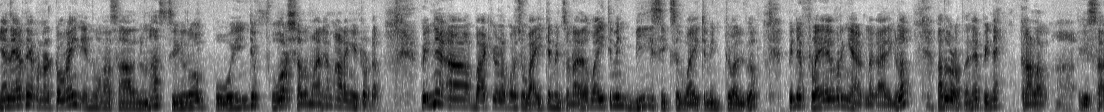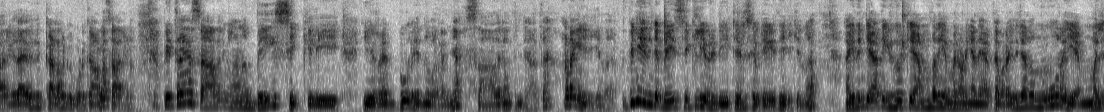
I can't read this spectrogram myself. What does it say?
ഞാൻ നേരത്തെ പറഞ്ഞ ടൊറൈൻ എന്ന് പറഞ്ഞ സാധനം സീറോ പോയിന്റ് ഫോർ ശതമാനം അടങ്ങിയിട്ടുണ്ട്. പിന്നെ ബാക്കിയുള്ള കുറച്ച് വൈറ്റമിൻസ് ഉണ്ട്. അതായത് vitamin B six vitamin twelve പിന്നെ ഫ്ലേവറിങ് ആയിട്ടുള്ള കാര്യങ്ങൾ അതോടൊപ്പം തന്നെ പിന്നെ കളർ ഈ സാധനം അതായത് കളർക്ക് കൊടുക്കാനുള്ള സാധനങ്ങൾ. അപ്പോൾ ഇത്രയും സാധനങ്ങളാണ് ബേസിക്കലി ഈ റെഡ് ബുൾ എന്ന് പറഞ്ഞ സാധനത്തിന്റെ അകത്ത് അടങ്ങിയിരിക്കുന്നത്. പിന്നെ ഇതിന്റെ ബേസിക്കലി ഒരു ഡീറ്റെയിൽസ് ഇവർ എഴുതിയിരിക്കുന്നത്. ഇതിന്റെ അകത്ത് ഇരുന്നൂറ്റി അമ്പത് എം എൽ ആണ് ഞാൻ നേരത്തെ പറയുന്നത് ഇതിന്റെ അകത്ത് നൂറ് എം എൽ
